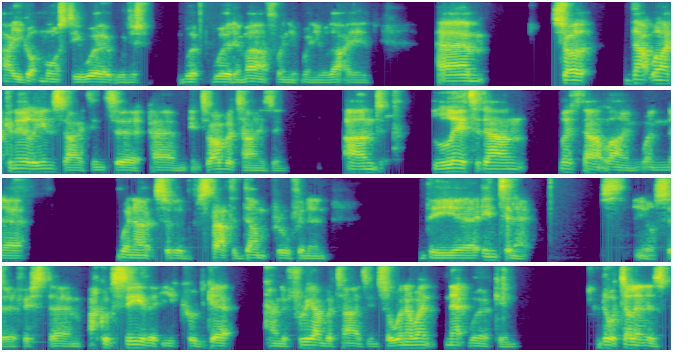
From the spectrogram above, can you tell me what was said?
how you got most of your work. Will just word of mouth when you when you were that age. Um, so that was like an early insight into um, into advertising. And later down later down the line, when uh, when I sort of started damp proofing and the uh, internet, you know, surfaced, um, I could see that you could get kind of free advertising. So when I went networking, they were telling us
